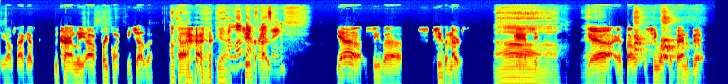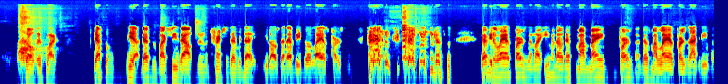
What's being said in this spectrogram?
you know, what I'm saying, I guess we currently uh, frequent each other. Okay. Uh, yeah, I love She's that a nurse. phrasing. Yeah, she's a she's a nurse. Oh. Yeah, and so she works at Vanderbilt. So it's like that's the yeah, that's just like she's out in the trenches every day. You know what I'm saying? That'd be the last person. That'd be the last person. Like even though that's my main person, that's my last person I could even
